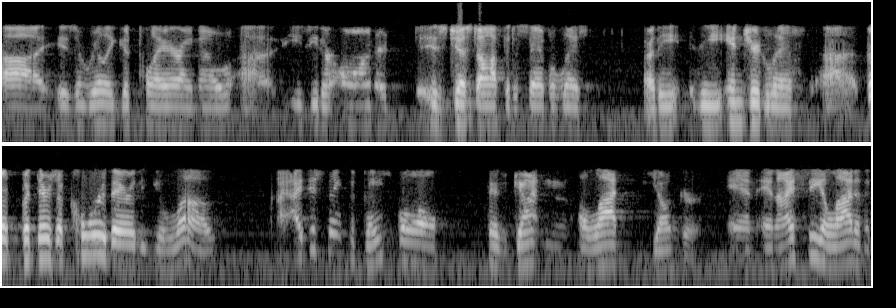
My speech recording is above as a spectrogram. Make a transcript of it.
uh, is a really good player. I know uh, he's either on or is just off the disabled list or the the injured list. Uh, but but there's a core there that you love. I, I just think the baseball has gotten a lot younger, and and I see a lot of the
